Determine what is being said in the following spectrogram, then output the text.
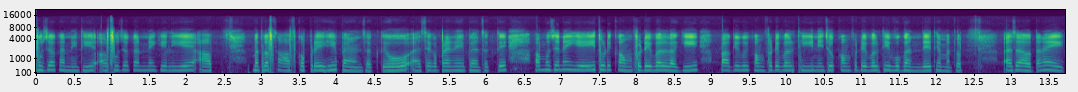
पूजा करनी थी और पूजा करने के लिए आप मतलब साफ़ कपड़े ही पहन सकते हो, ऐसे कपड़े नहीं पहन सकते। और मुझे ना यही थोड़ी कंफर्टेबल लगी, बाकी कोई कंफर्टेबल थी नहीं। जो कंफर्टेबल थी वो गंदे थे मतलब। ऐसा होता ना, एक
